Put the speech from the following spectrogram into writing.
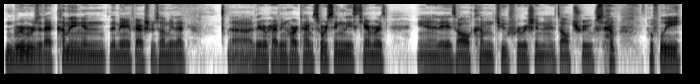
rumors of that coming, and the manufacturers told me that uh, they're having a hard time sourcing these cameras and it has all come to fruition and it's all true. So hopefully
